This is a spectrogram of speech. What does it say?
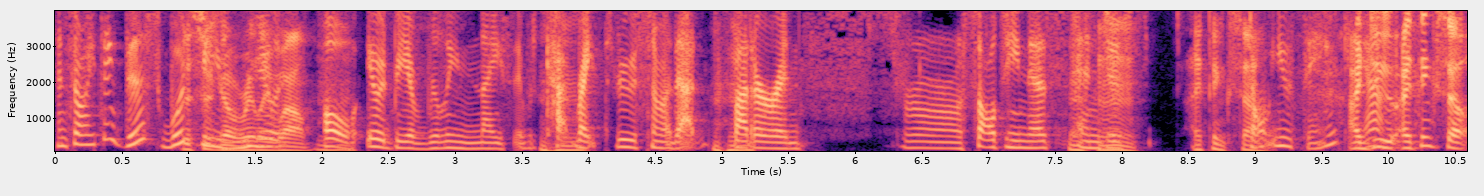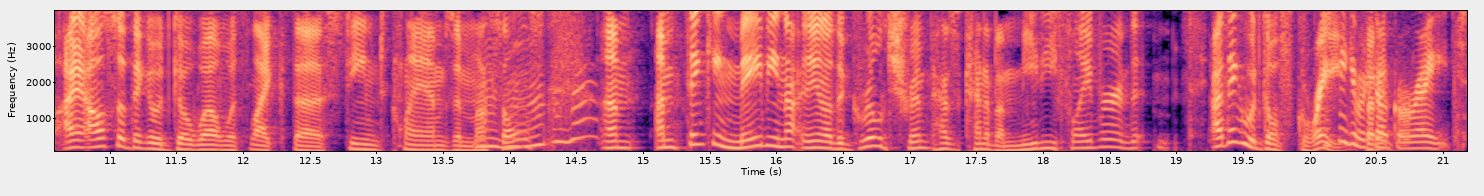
And so I think this would Mm-hmm. This would be go really well. Mm-hmm. Oh, it would be a really nice. It would cut right through some of that butter and s- uh, saltiness, and just I think so. Don't you think? I Yeah. do. I think so. I also think it would go well with like the steamed clams and mussels. Mm-hmm, Um, I'm thinking maybe not. You know, the grilled shrimp has kind of a meaty flavor. I think it would go great. I think it would go I, great.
